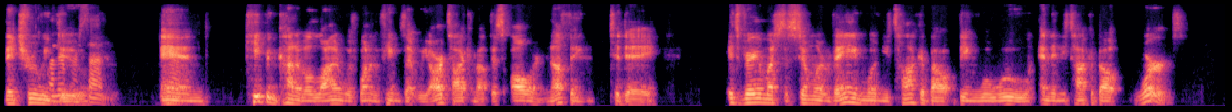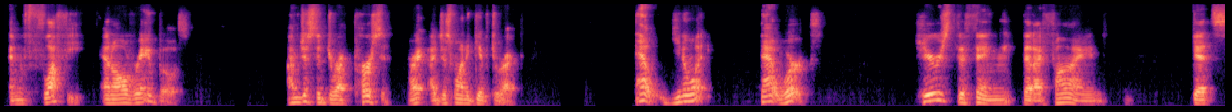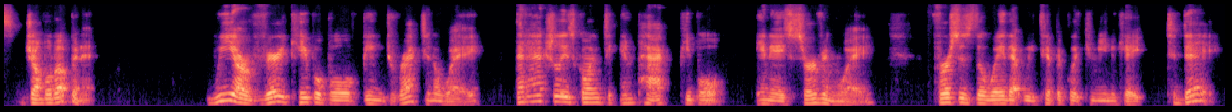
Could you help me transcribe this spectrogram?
They truly 100%. do. And keeping kind of aligned with one of the themes that we are talking about, this all or nothing today, it's very much a similar vein when you talk about being woo woo and then you talk about words and fluffy and all rainbows. I'm just a direct person, right? I just want to give direct. That, you know what? That works. Here's the thing that I find gets jumbled up in it. We are very capable of being direct in a way that actually is going to impact people in a serving way versus the way that we typically communicate today.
